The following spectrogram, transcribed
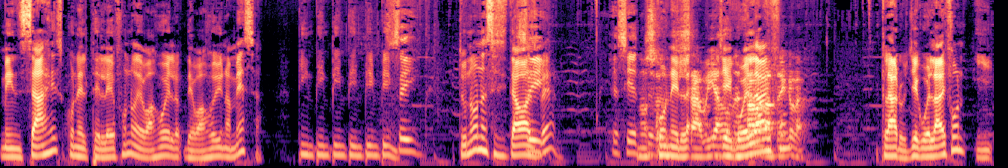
mensajes con el teléfono debajo de, debajo de una mesa. Pim, pim, pim, pim, pim, pim. sí, Tú no necesitabas Sí. ver. es cierto. No Con el- sabía llegó dónde el iPhone. tecla. Claro, llegó el iPhone y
